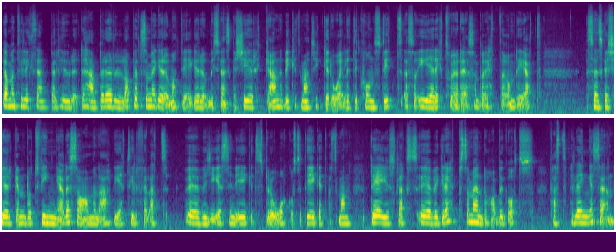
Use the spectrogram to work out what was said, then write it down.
Ja men till exempel hur det här bröllopet som äger rum, att det äger rum i Svenska kyrkan, vilket man tycker då är lite konstigt. Alltså Erik tror jag det är som berättar om det, att Svenska kyrkan då tvingade samerna vid ett tillfälle att överge sin eget språk och sitt eget, att man, det är ju ett slags övergrepp som ändå har begåtts fast för länge sedan.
